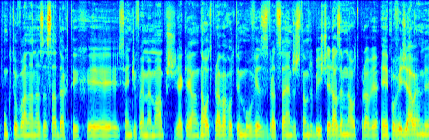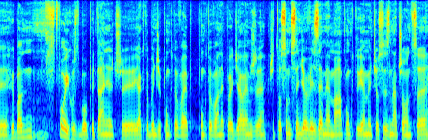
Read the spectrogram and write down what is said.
punktowana na zasadach tych y, sędziów MMA? Przy- Jak ja na odprawach o tym mówię, zwracałem, zresztą byliście razem na odprawie, y, powiedziałem, y, chyba z twoich ust było pytanie, czy jak to będzie punktowane. Powiedziałem, że, że to są sędziowie z MMA, punktujemy ciosy znaczące,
